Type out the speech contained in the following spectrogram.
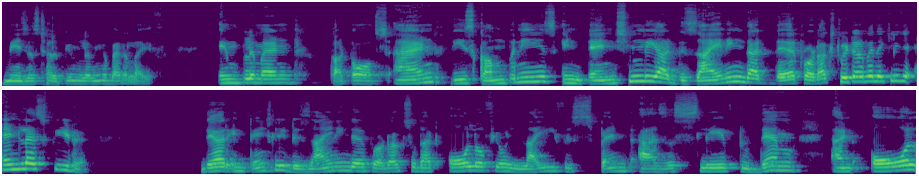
may just help you in living a better life. Implement cutoffs and these companies intentionally are designing that their products twitter पे देख लीजिए endless feed है they are intentionally designing their products so that all of your life is spent as a slave to them and all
